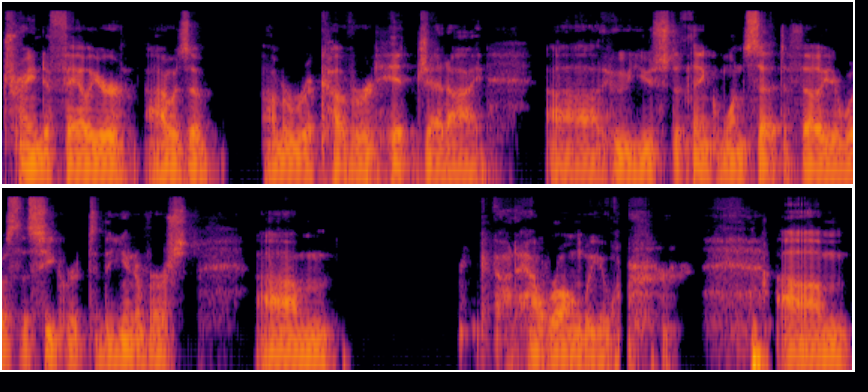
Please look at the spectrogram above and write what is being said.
trained to failure i was a i'm a recovered hit jedi uh, who used to think one set to failure was the secret to the universe um, god how wrong we were um,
